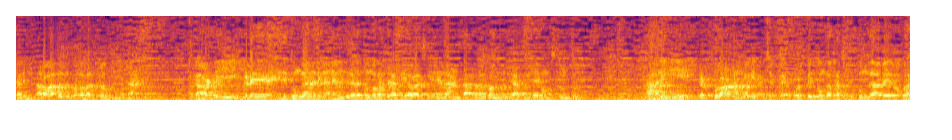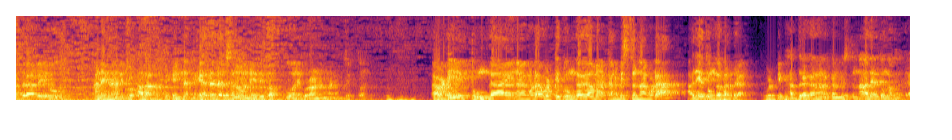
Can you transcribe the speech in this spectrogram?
కలిసిన తర్వాత తుంగభద్ర అవుతుంది కదా? కాబట్టి ఇక్కడే ఇది తుంగా నదిగానే ఉంది కదా? తుంగభద్ర తీరవాసి అని ఎలా అంటారు అని కొంతమంది అభిషేకం వస్తుంటుంది. కానీ ఇక్కడ పురాణంలో ఇలా చెప్పారు. ఒట్టి తుంగభద్ర తుంగ వేరు భద్ర వేరు అనే దాన్ని అలా భిన్న భేద దర్శనం అనేది తప్పు అని పురాణం మనం చెప్తాను కాబట్టి తుంగ అయినా కూడా వట్టి తుంగగా మనకు కనిపిస్తున్నా కూడా అదే తుంగభద్ర. వట్టి భద్రగా మనకు కనిపిస్తున్నా అదే తుంగభద్ర.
